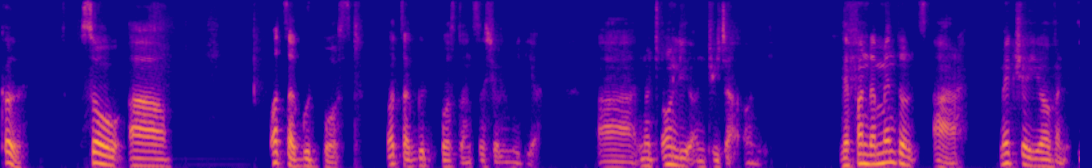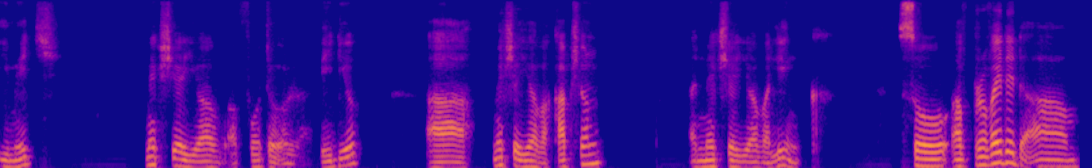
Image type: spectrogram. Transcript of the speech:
Cool. So uh, what's a good post? What's a good post on social media? Uh, not only on Twitter only. The fundamentals are make sure you have an image, make sure you have a photo or a video, uh, make sure you have a caption, and make sure you have a link. So I've provided um,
